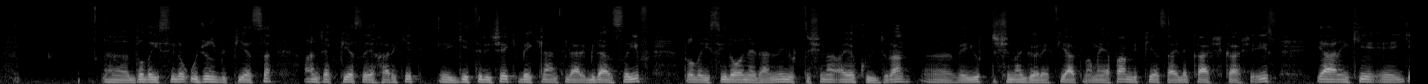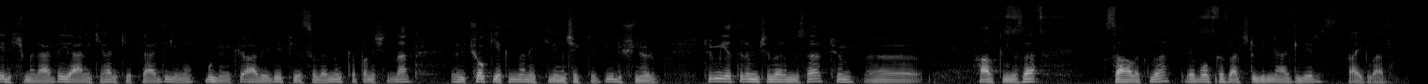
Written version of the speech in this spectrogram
Ee, dolayısıyla ucuz bir piyasa ancak piyasaya hareket e, getirecek beklentiler biraz zayıf. Dolayısıyla o nedenle yurt dışına ayak uyduran e, ve yurt dışına göre fiyatlama yapan bir piyasayla karşı karşıyayız. Yarınki e, gelişmelerde, yarınki hareketlerde yine bugünkü ABD piyasalarının kapanışından çok yakından etkilenecektir diye düşünüyorum. Tüm yatırımcılarımıza, tüm halkımıza sağlıklı ve bol kazançlı günler dileriz. Saygılar.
